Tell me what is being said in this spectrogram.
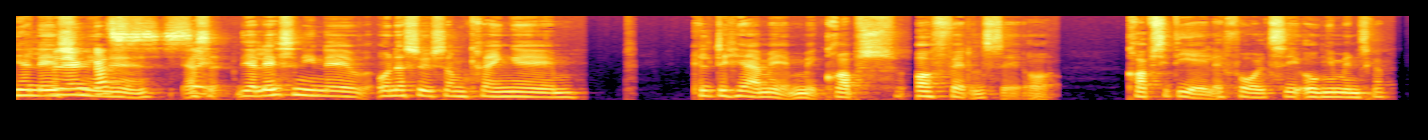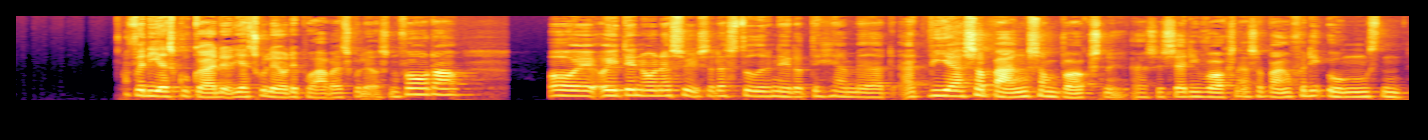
Jeg læste jeg en, øh, altså, jeg læste en øh, undersøgelse omkring øh, alt det her med, med kropsopfattelse og kropsidealer i forhold til unge mennesker. Fordi jeg skulle gøre det, jeg skulle lave det på arbejde, jeg skulle lave sådan en foredrag. Og, øh, og i den undersøgelse, der stod det netop det her med, at, at vi er så bange som voksne. Altså især de voksne er så bange for de unge. Sådan,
